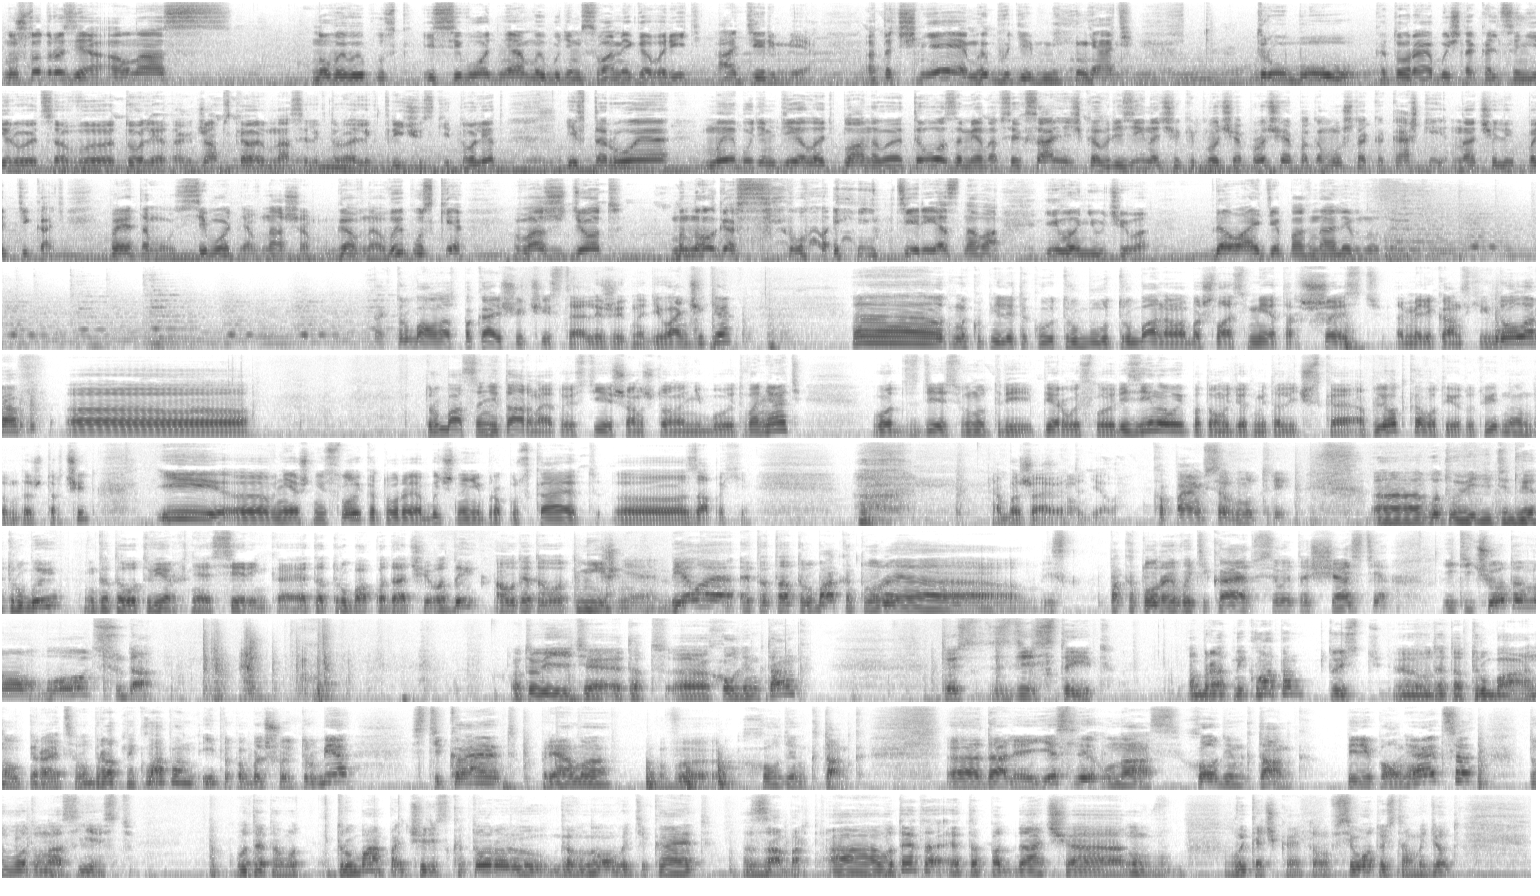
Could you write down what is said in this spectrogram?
Ну что, друзья, а у нас новый выпуск. И сегодня мы будем с вами говорить о дерьме. А точнее, мы будем менять трубу, которая обычно кальцинируется в туалетах Джабска, у нас электро электрический туалет. И второе, мы будем делать плановое ТО, замена всех сальничков, резиночек и прочее-прочее, потому что какашки начали подтекать. Поэтому сегодня в нашем говновыпуске вас ждет много всего интересного и вонючего. Давайте, погнали внутрь. Так, труба у нас пока еще чистая, лежит на диванчике. А, вот мы купили такую трубу. Труба нам обошлась метр шесть американских долларов. А, труба санитарная, то есть есть шанс, что она не будет вонять. Вот здесь внутри первый слой резиновый, потом идет металлическая оплетка, вот ее тут видно, она там даже торчит. И э, внешний слой, который обычно не пропускает э, запахи. Ах, обожаю это дело копаемся внутри. А, вот вы видите две трубы. Вот эта вот верхняя серенькая, это труба подачи воды, а вот эта вот нижняя белая, это та труба, которая, по которой вытекает все это счастье. И течет оно вот сюда. Вот вы видите этот э, холдинг-танк. То есть здесь стоит обратный клапан, то есть э, вот эта труба, она упирается в обратный клапан, и по большой трубе стекает прямо в холдинг-танк. Э, далее, если у нас холдинг-танк переполняется, то вот у нас есть вот эта вот труба, через которую говно вытекает за борт. А вот это, это подача, ну, выкачка этого всего, то есть там идет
